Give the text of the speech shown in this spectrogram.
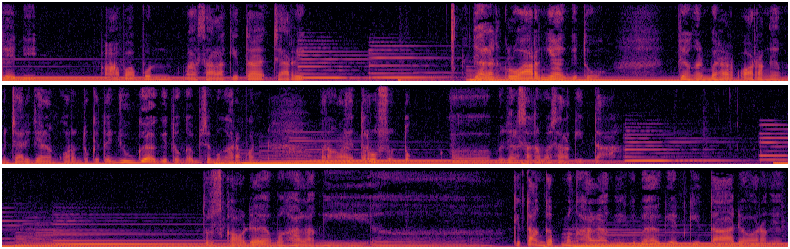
jadi apa pun masalah kita cari jalan keluarnya gitu. Jangan berharap orang yang mencari jalan keluar untuk kita juga gitu. Nggak bisa mengharapkan orang lain terus untuk uh, menyelesaikan masalah kita. Terus kalau ada yang menghalangi uh, kita anggap menghalangi kebahagiaan kita ada orang yang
